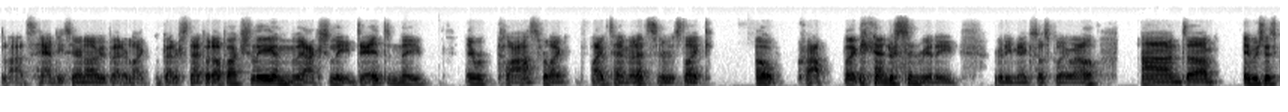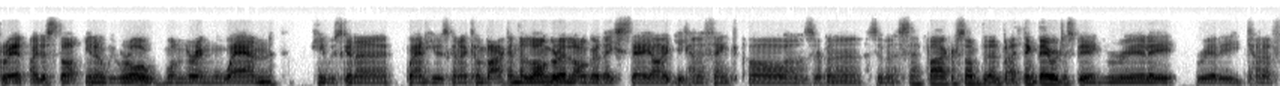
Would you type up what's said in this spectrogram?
lads, Hendy's here now. We better like we better step it up actually. And they actually did. And they they were class for like five, ten minutes. It was like oh crap, like Henderson really, really makes us play well. And um, it was just great. I just thought, you know, we were all wondering when he was gonna when he was gonna come back. And the longer and longer they stay out, you kind of think, oh, well, is there gonna is there been a setback or something? But I think they were just being really, really kind of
